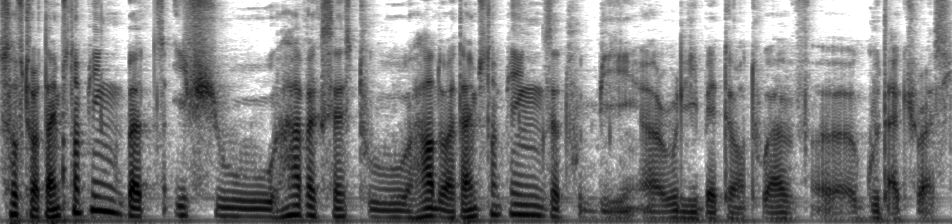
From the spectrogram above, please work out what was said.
software timestamping, but if you have access to hardware timestamping, that would be uh, really better to have uh, good accuracy.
